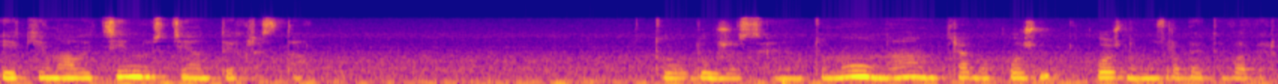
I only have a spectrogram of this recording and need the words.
які мали цінності Антихриста. То дуже сильно. Тому нам треба кожному зробити вибір.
